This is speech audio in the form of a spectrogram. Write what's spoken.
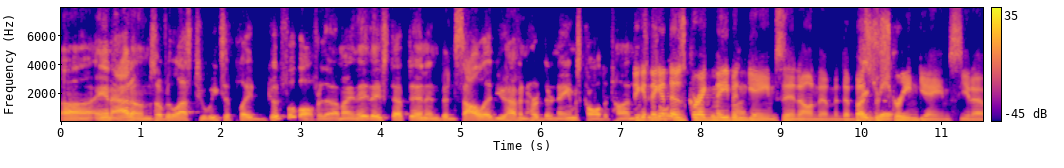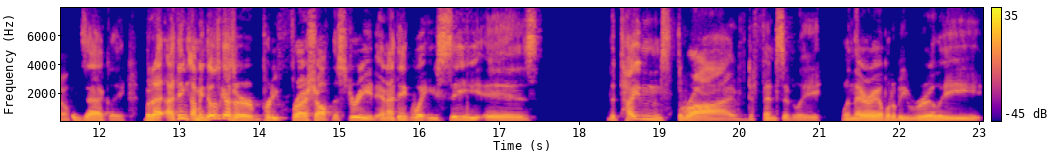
uh, and Adams over the last two weeks have played good football for them. I mean, they, they've stepped in mm. and been solid. You haven't heard their names called a ton. They get, they get those Greg Mabin games in on them and the Buster exactly. Skrine games, you know. Exactly. But I, I think, I mean, those guys are pretty fresh off the street. And I think what you see is the Titans thrive defensively when they're able to be really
